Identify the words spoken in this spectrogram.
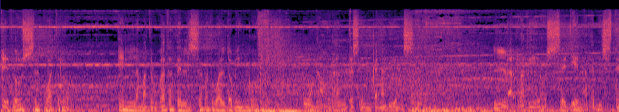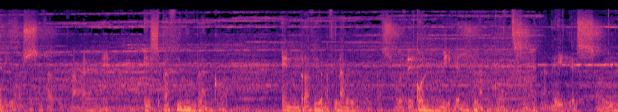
De 2 a 4, en la madrugada del sábado al domingo, una en Canarias. La radio se llena de misterios. Espacio en blanco en Radio Nacional con Miguel Blanco. soy.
